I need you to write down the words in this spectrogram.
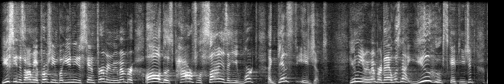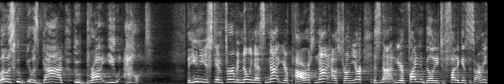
You see this army approaching, but you need to stand firm and remember all those powerful signs that he worked against Egypt. You need to remember that it was not you who escaped Egypt, but it was, who, it was God who brought you out. That you need to stand firm in knowing that it's not your power, it's not how strong you are, it's not your fighting ability to fight against this army,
